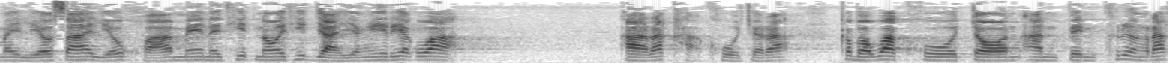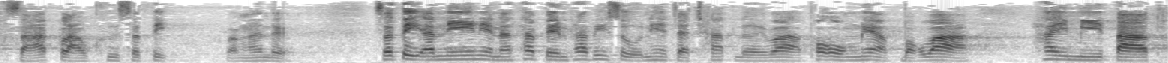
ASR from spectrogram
ไม่เหลียวซ้ายเหลียวขวาแม้ในทิศน้อยทิศใหญ่อย่างนี้เรียกว่า อารักขาโคจระเขาบอกว่าโคจรอันเป็นเครื่องรักษากล่าวคือสติว่างั้นเถอะสติอันนี้เนี่ยนะถ้าเป็นพระภิกษุเนี่ยจะชัดเลยว่า พระองค์เนี่ยบอกว่า ให้มีตาท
